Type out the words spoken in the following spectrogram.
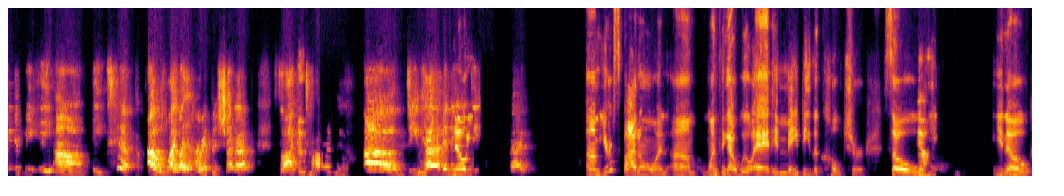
to give me a um a tip. I was like, like hurry up and shut up so I can talk. Um, do you have any? No. Um, you're spot on. Um, one thing I will add, it may be the culture. So, yeah. you, you know,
